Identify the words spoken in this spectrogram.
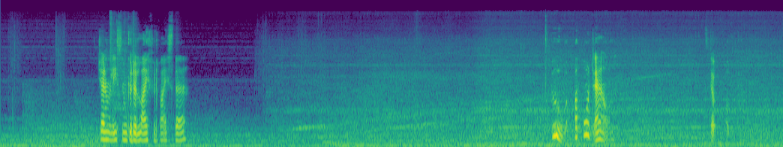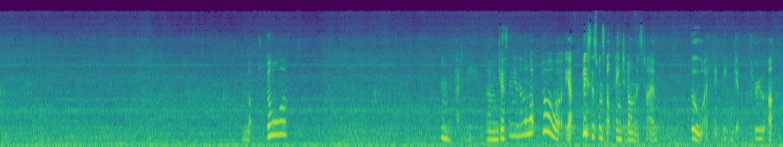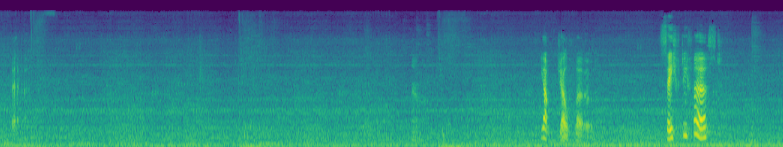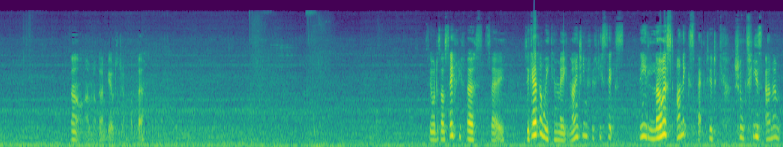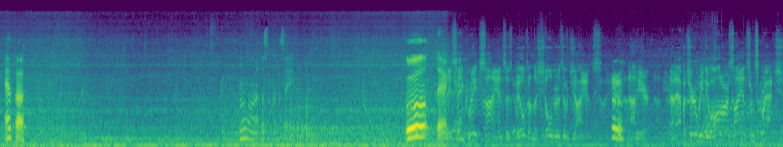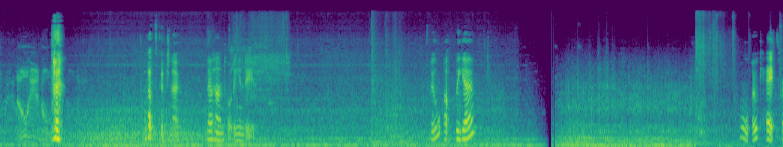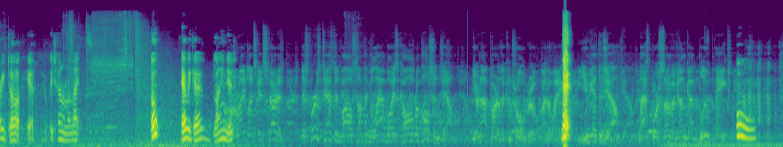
Generally, some good life advice there. Ooh, up or down? Let's go up. Locked door. Me. I'm guessing another locked door. Yeah, at least this one's not painted on this time. Ooh, I think we can get through up there. Oh. Yup, gel flow. Safety first. Oh, I'm not going to be able to jump up there. So what does our safety first say? Together we can make 1956 the lowest unexpected casualties annum ever. Oh, that doesn't look safe. Oh, there They we go. say great science is built on the shoulders of giants. Hmm. Not here. At Aperture, we do all our science from scratch. No handholding. That's good to know. No hand holding indeed. Oh, up we go. Oh, okay. It's very dark here. I hope they turn on the lights. Oh, there we go. Blinded. All right, let's get started. This first test involves something the lab boys call repulsion gel. You're not part of the control group, by the way. you get the gel. Last poor son of a gun got blue paint. Oh,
